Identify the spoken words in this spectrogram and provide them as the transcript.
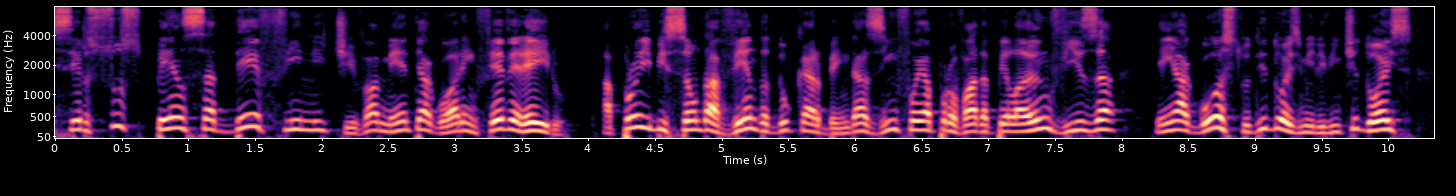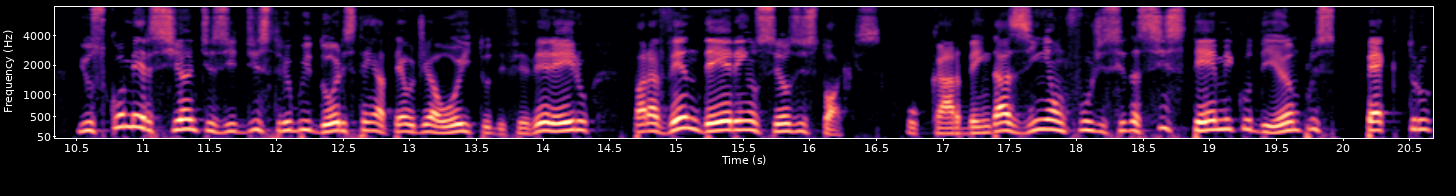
ser suspensa definitivamente agora em fevereiro. A proibição da venda do carbendazim foi aprovada pela Anvisa em agosto de 2022 e os comerciantes e distribuidores têm até o dia 8 de fevereiro para venderem os seus estoques. O carbendazim é um fungicida sistêmico de amplo espectro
